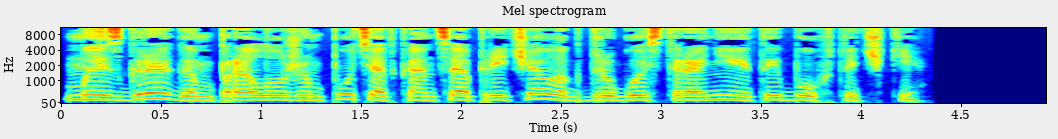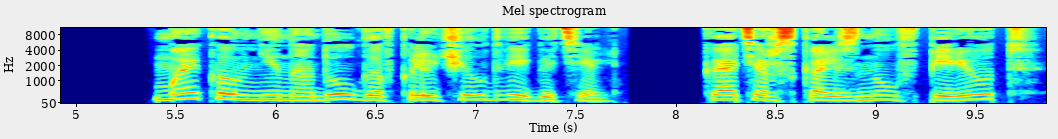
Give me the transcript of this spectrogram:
Мы с Грегом проложим путь от конца причала к другой стороне этой бухточки. Майкл ненадолго включил двигатель. Катер скользнул вперед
